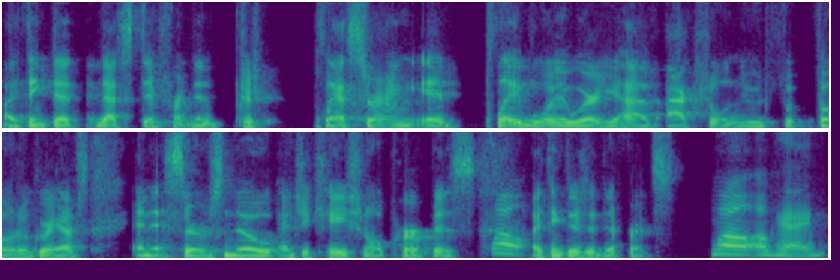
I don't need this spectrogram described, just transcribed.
I think that that's different than just plastering a playboy where you have actual nude f- photographs and it serves no educational purpose. Well i think there's a difference. Well okay.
